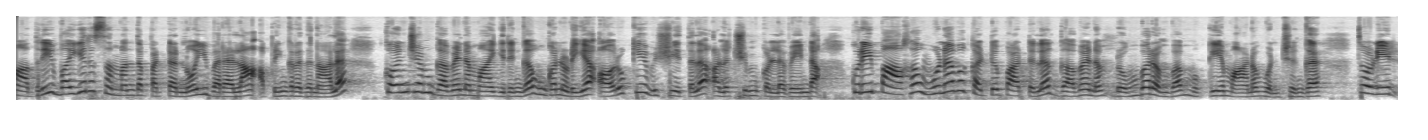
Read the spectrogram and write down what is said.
மாதிரி வயிறு சம்பந்தப்பட்ட நோய் வரலாம் அப்படிங்கிறதுனால கொஞ்சம் கவனமாக இருங்க உங்களுடைய ஆரோக்கிய விஷயத்தில் அலட்சியம் கொள்ள வேண்டாம். குறிப்பாக உணவு கட்டுப்பாட்டில் கவனம் ரொம்ப ரொம்ப முக்கியமான ஒன்றுங்க. தொழில்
